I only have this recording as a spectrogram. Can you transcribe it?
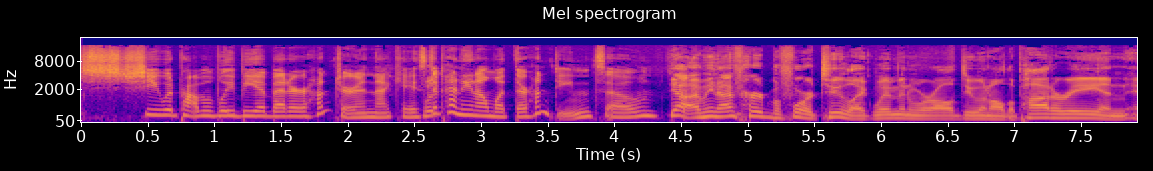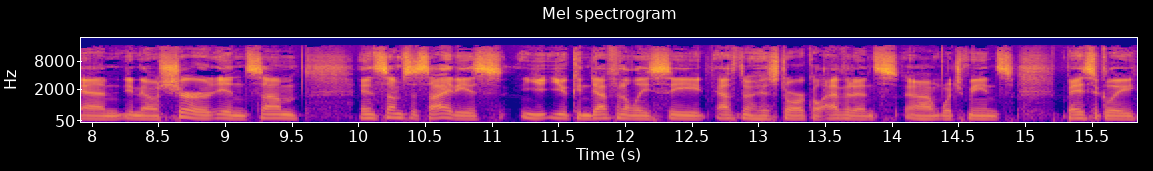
she would probably be a better hunter in that case, depending on what they're hunting. So, Yeah, I mean, I've heard before too. Like women were all doing all the pottery, and and you know, sure, in some in some societies, you, you can definitely see ethnohistorical evidence, uh, which means basically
